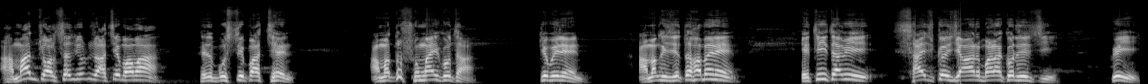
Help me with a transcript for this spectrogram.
আমার জলসা জরুর আছে বাবা, সে বুঝতে পারছেন। আমার তো সময় কোথা? কি বুঝলেন আমাকে যেতে হবে না। এতেই তো আমি সাইজ করে যাওয়ার বাড়া করে দিচ্ছি কি?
